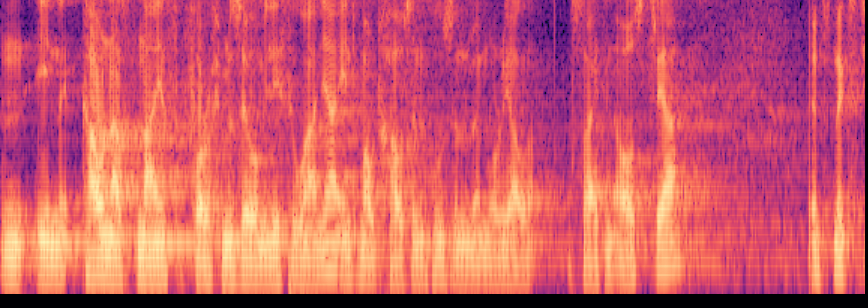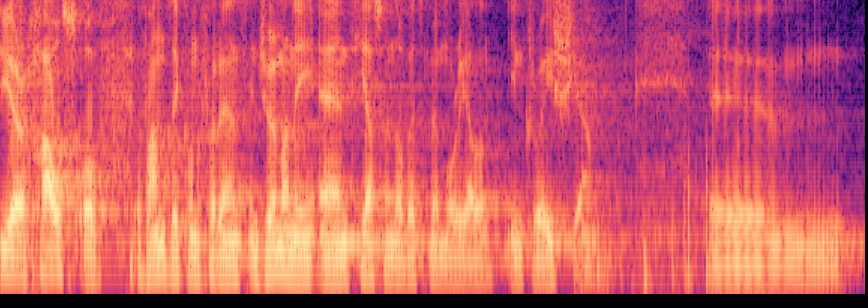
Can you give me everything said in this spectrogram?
Mm, in Kaunas 9th Fort Museum in Lithuania and Mauthausen Gusen Memorial Site in Austria. And next year, House of Wannsee Conference in Germany and Jasenovac Memorial in Croatia. Um,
